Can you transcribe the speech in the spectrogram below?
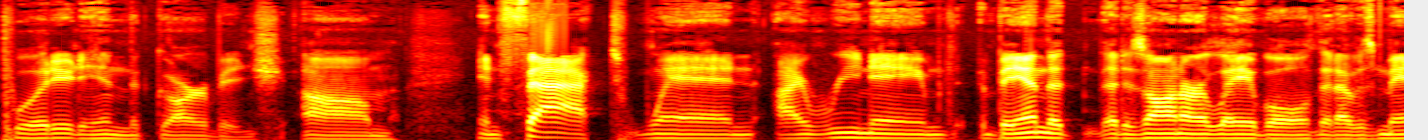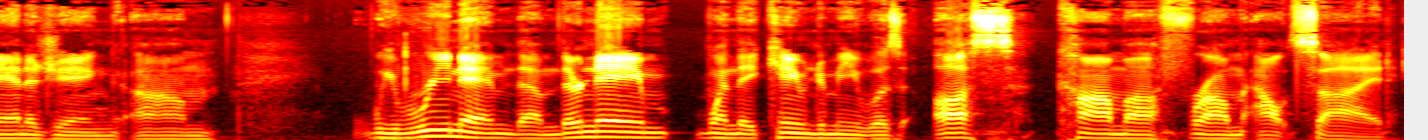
put it in the garbage. Um, in fact, when I renamed a band that, that is on our label that I was managing, um, we renamed them. Their name when they came to me was Us, comma from outside.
